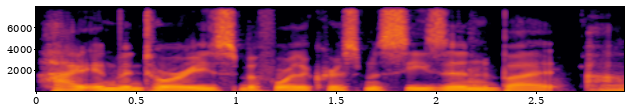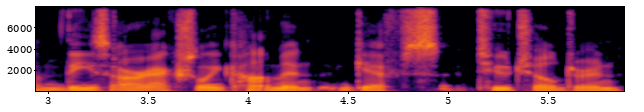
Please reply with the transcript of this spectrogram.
high inventories before the Christmas season. But um, these are actually common gifts to children,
